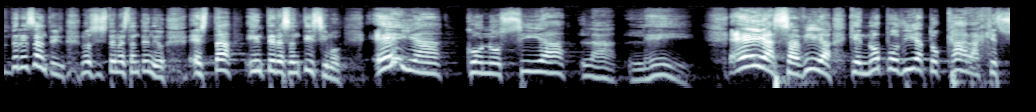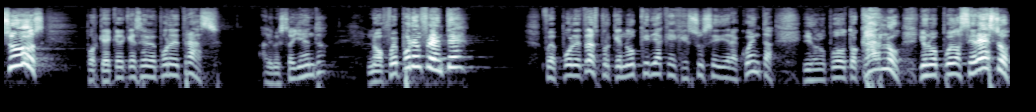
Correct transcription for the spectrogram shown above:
interesante, no sé si usted me está entendiendo, está interesantísimo. Ella conocía la ley. Ella sabía que no podía tocar a Jesús. ¿Por qué cree que se ve por detrás? ¿Alguien me está oyendo? No fue por enfrente, Fue por detrás porque no quería que Jesús se diera cuenta. Yo no puedo tocarlo, yo no puedo hacer eso,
